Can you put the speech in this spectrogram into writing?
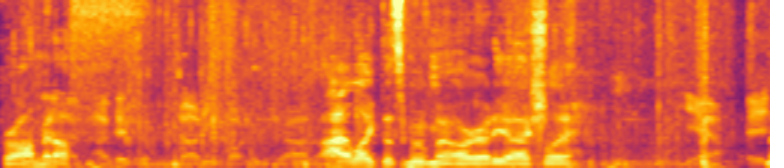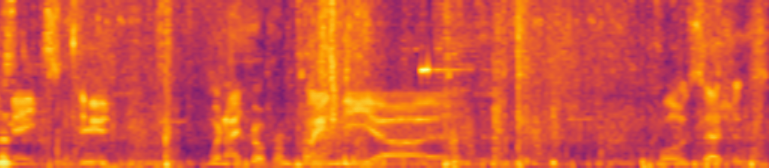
Bro, I'm gonna. I've F- hit some nutty fucking shots. I like this movement already, actually. Yeah, it makes, dude. When I go from playing the uh, closed sessions,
